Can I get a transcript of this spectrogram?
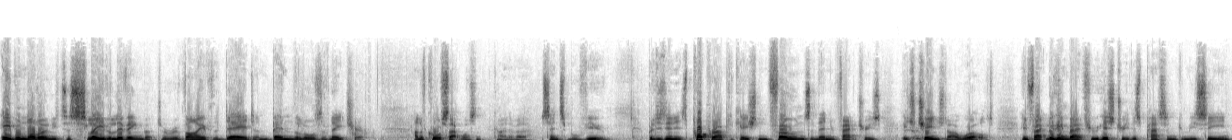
able not only to slay the living, but to revive the dead and bend the laws of nature. And of course, that wasn't kind of a sensible view. But it's in its proper application in phones and then in factories, it's changed our world. In fact, looking back through history, this pattern can be seen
